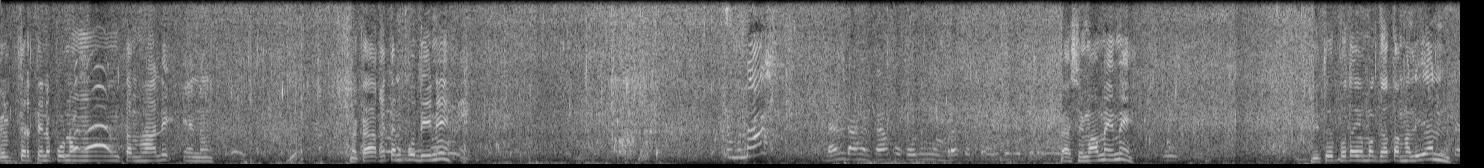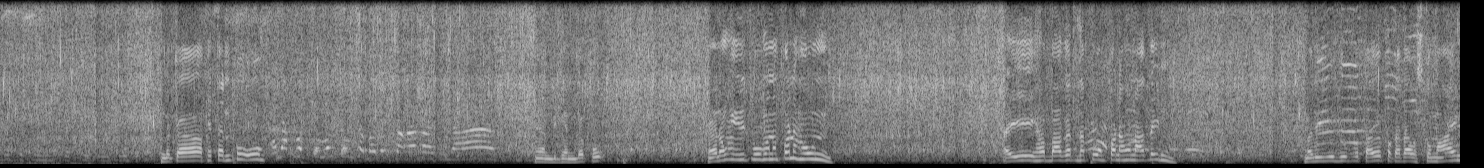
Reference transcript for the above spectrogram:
Hapon po! 12.30 na po ng tanghali. Yan o. Nakakitan po din eh. Ano ba? Dandahan ka, kukunin yung braso ko. Ah, si mami, me. Dito po tayo magtatanghalian. Nakakitan po oh. Anak, huwag tumungtong sa balot sa kakagilas. Yan, ganda po. Anong init po man ang panahon? Ay habagat na po ang panahon natin. Maliligo po tayo pagkatapos kumain.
